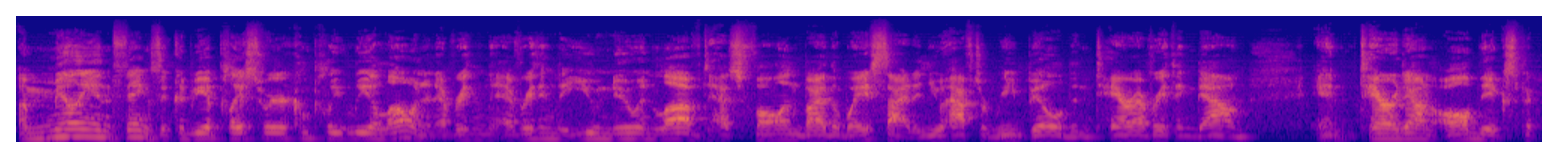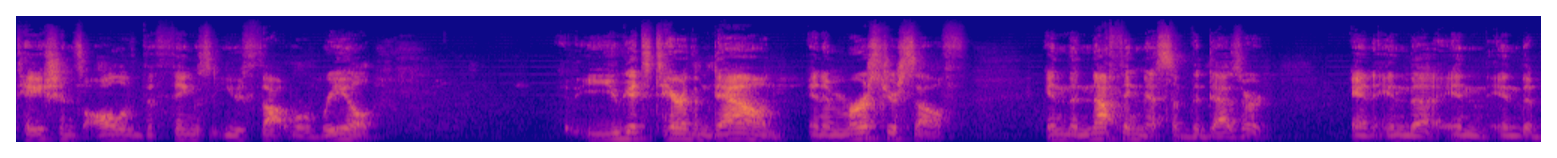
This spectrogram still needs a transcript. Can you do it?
a million things. It could be a place where you're completely alone and everything everything that you knew and loved has fallen by the wayside and you have to rebuild and tear everything down and tear down all the expectations, all of the things that you thought were real. You get to tear them down and immerse yourself in the nothingness of the desert and in the in in the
